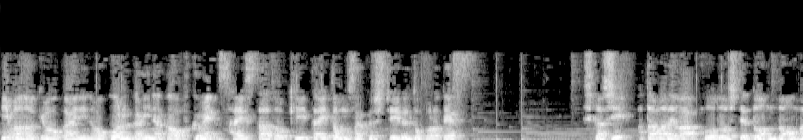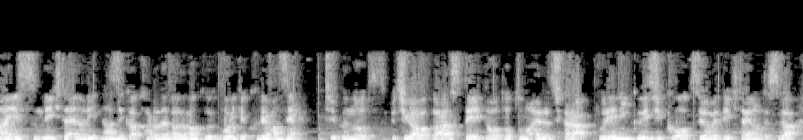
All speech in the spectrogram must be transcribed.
今の業界に残るか否かを含め再スタートを切りたいと模索しているところです。しかし、頭では行動してどんどん前に進んでいきたいのになぜか体がうまく動いてくれません。自分の内側からステートを整える力、ぶれにくい軸を強めていきたいのですが、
